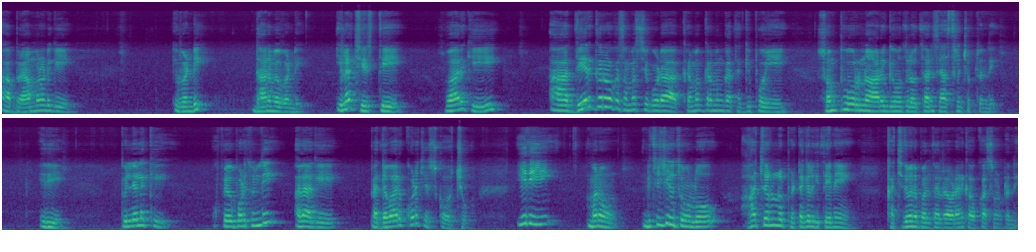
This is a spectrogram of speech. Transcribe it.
ఆ బ్రాహ్మణుడికి ఇవ్వండి దానం ఇవ్వండి. ఇలా చేస్తే వారికి ఆ దీర్ఘరోగ సమస్య కూడా క్రమక్రమంగా తగ్గిపోయి సంపూర్ణ ఆరోగ్యవంతులు అవుతారని శాస్త్రం చెప్తుంది. ఇది పిల్లలకి ఉపయోగపడుతుంది అలాగే పెద్దవారు కూడా చేసుకోవచ్చు. ఇది మనం నిత్య జీవితంలో ఆచరణలో పెట్టగలిగితేనే ఖచ్చితమైన ఫలితాలు రావడానికి అవకాశం ఉంటుంది.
